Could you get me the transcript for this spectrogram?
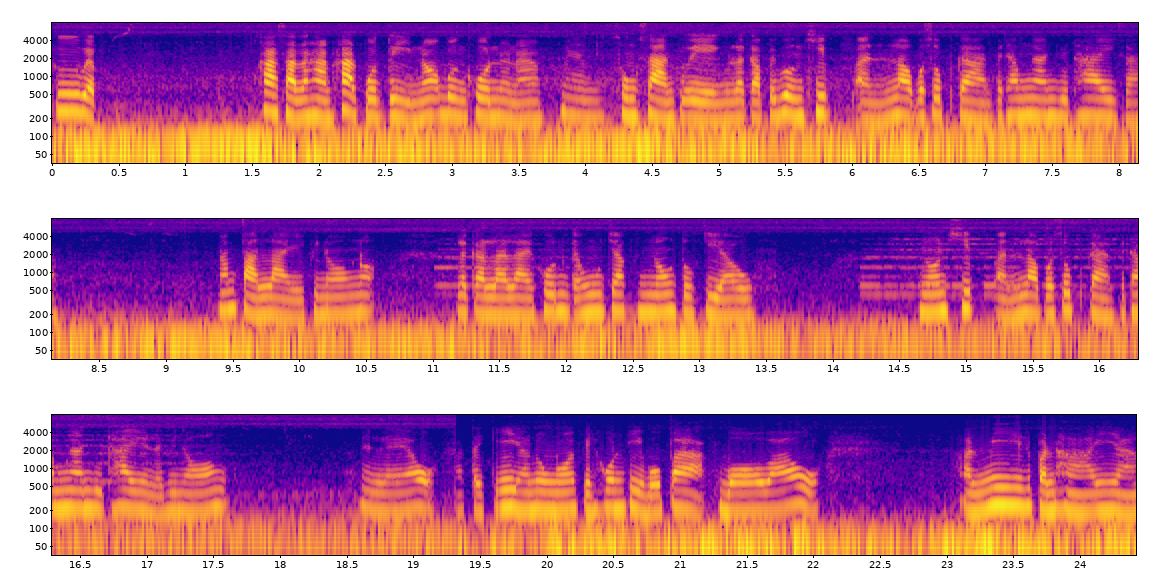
คือแบบขาดสารอาหารขาดโปรตีนเนาะเบิ่งคนน่ะนะแม่นสงสารตัวเองแล้วก็ไปเบิ่งคลิปอันเราประสบการณ์ไปทำงานอยู่ไทยกะน้ำตาไหลพี่น้องเนาะแล้วก็หลายๆ คนก็ฮู้จักน้องโตเกียวย้อนคลิปอันเราประสบการณ์ไปทำงานอยู่ไทยนั่นแหละพี่น้อง แม่นแล้วตะกี้อะน้องน้อยเป็นคนที่บ่ปากบ่เว้า อันมีปัญหาอีหยัง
